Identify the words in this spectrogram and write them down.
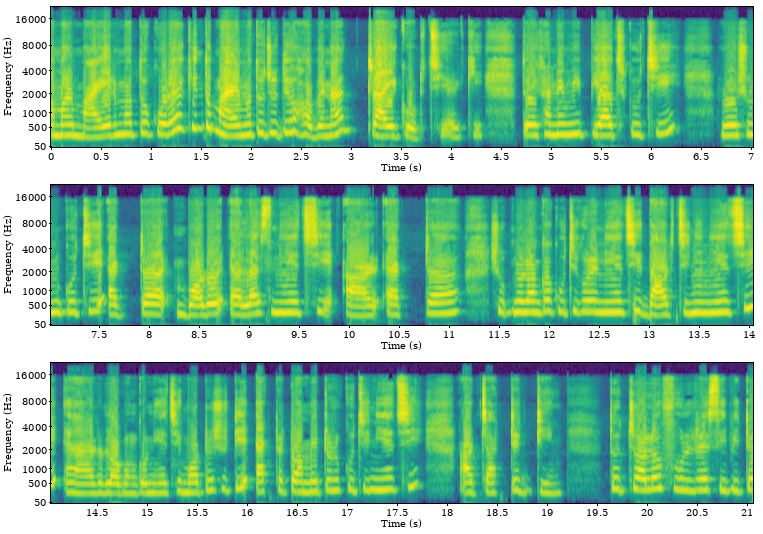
আমার মায়ের মতো করে, কিন্তু মায়ের মতো যদিও হবে না ট্রাই করছি আর কি। তো এখানে আমি পেঁয়াজ কুচি, রসুন কুচি, একটা বড় এলাচ নিয়েছি আর একটা শুকনো লঙ্কা কুচি করে নিয়েছি, দারচিনি নিয়েছি আর লবঙ্গ নিয়েছি, মটরশুঁটি, একটা টমেটোর কুচি নিয়েছি আর চারটে ডিম। তো চলো ফুল রেসিপিটা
